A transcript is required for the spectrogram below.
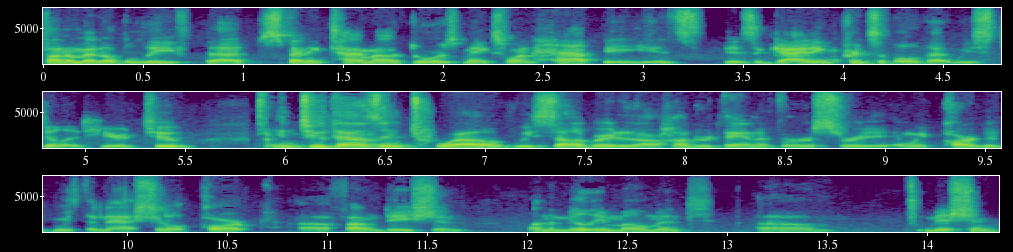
fundamental belief that spending time outdoors makes one happy is, is a guiding principle that we still adhere to. In 2012, we celebrated our 100th anniversary and we partnered with the National Park uh, Foundation on the Million Moment um, mission.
